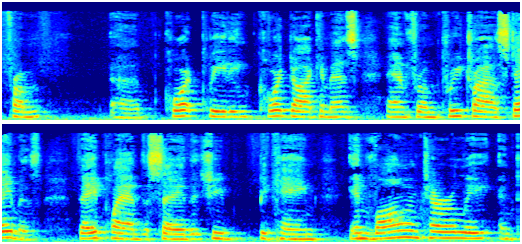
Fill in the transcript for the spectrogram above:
from uh, court pleading, court documents, and from pretrial statements, they planned to say that she became involuntarily in-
